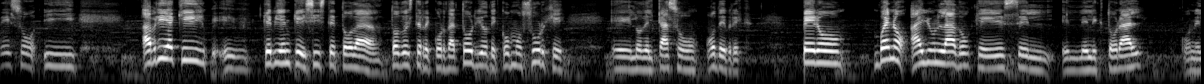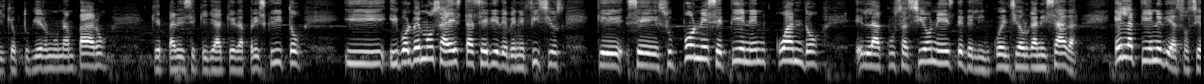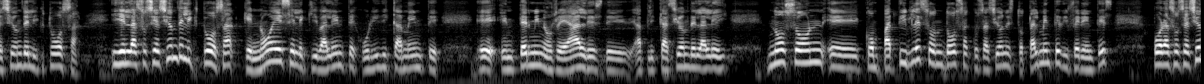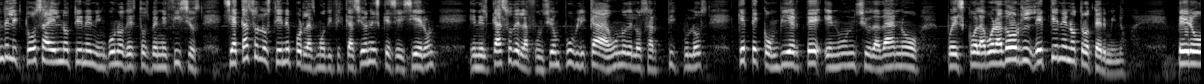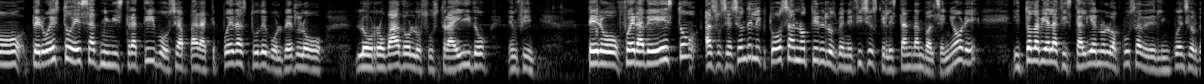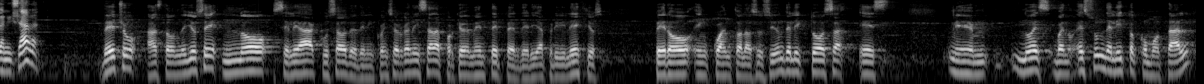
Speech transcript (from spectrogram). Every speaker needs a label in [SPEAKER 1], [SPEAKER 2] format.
[SPEAKER 1] Eso, y habría aquí, eh, qué bien que hiciste toda, todo este recordatorio de cómo surge eh, lo del caso Odebrecht. Pero bueno, hay un lado que es el, el electoral con el que obtuvieron un amparo, que parece que ya queda prescrito, y, y, volvemos a esta serie de beneficios que se supone se tienen cuando la acusación es de delincuencia organizada. Él la tiene de asociación delictuosa. Y en la asociación delictuosa, que no es el equivalente jurídicamente eh, en términos reales de aplicación de la ley, no son eh, compatibles, son dos acusaciones totalmente diferentes. Por asociación delictuosa él no tiene ninguno de estos beneficios. Si acaso los tiene por las modificaciones que se hicieron en el caso de la función pública a uno de los artículos que te convierte en un ciudadano pues colaborador, le tienen otro término. Pero, pero esto es administrativo, o sea, para que puedas tú devolver lo, lo robado, lo sustraído, en fin. Pero fuera de esto, asociación delictuosa no tiene los beneficios que le están dando al señor, ¿eh? Y todavía la fiscalía no lo acusa de delincuencia organizada.
[SPEAKER 2] De hecho, hasta donde yo sé, no se le ha acusado de delincuencia organizada porque obviamente perdería privilegios. Pero en cuanto a la asociación delictuosa, es, eh, no es, bueno, es un delito como tal,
